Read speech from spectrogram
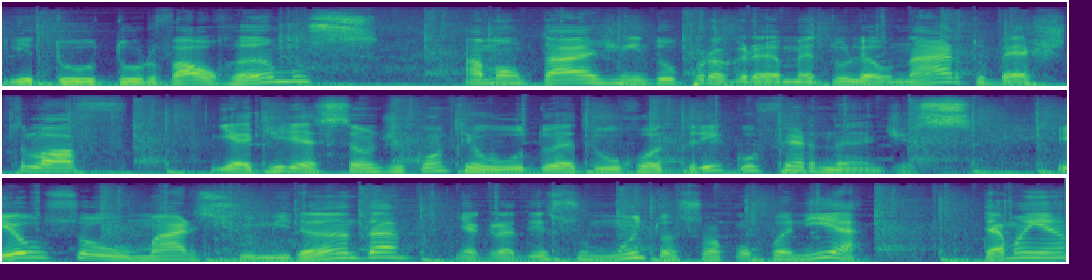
e do Durval Ramos, a montagem do programa é do Leonardo Bestloff e a direção de conteúdo é do Rodrigo Fernandes. Eu sou o Márcio Miranda e agradeço muito a sua companhia. Até amanhã.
